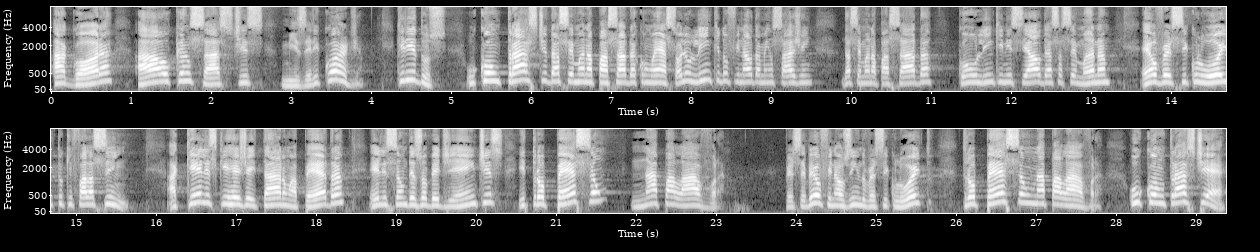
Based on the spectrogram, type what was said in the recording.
agora alcançastes misericórdia. Queridos, o contraste da semana passada com essa. Olha o link do final da mensagem da semana passada com o link inicial dessa semana. É o versículo 8 que fala assim: Aqueles que rejeitaram a pedra, eles são desobedientes e tropeçam na palavra. Percebeu o finalzinho do versículo 8? Tropeçam na palavra. O contraste é:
